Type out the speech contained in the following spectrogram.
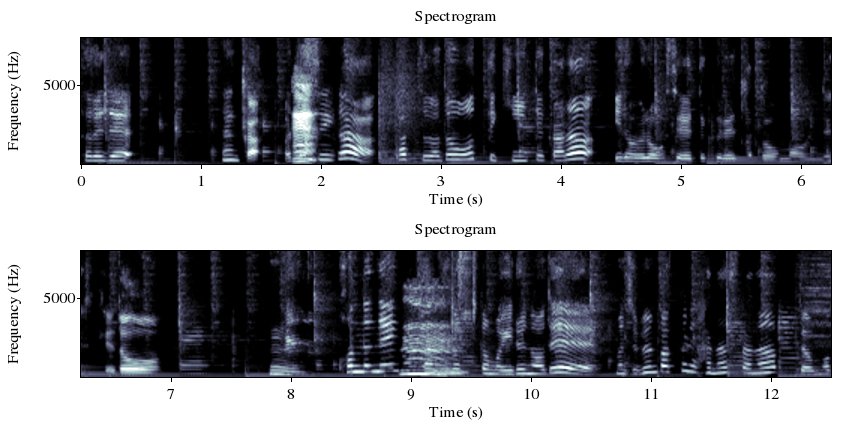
それでなんか私が「パッツはどう?」って聞いてからいろいろ教えてくれたと思うんですけど、うん、こんなねうん感じの人もいるので、まあ、自分ばっかり話したなって思っ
